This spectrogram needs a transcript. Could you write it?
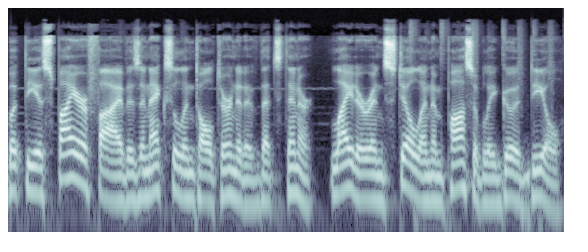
but the Aspire 5 is an excellent alternative that's thinner, lighter and still an impossibly good deal.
